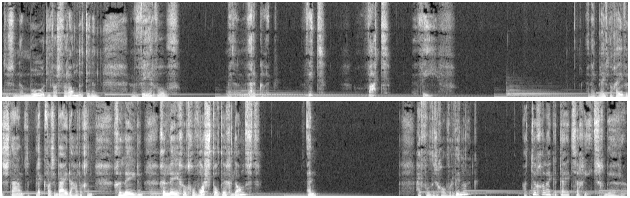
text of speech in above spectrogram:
tussen een boer die was veranderd in een weerwolf met een werkelijk wit wat wie En ik bleef nog even staan op de plek waar ze beiden hadden geleden, gelegen, geworsteld en gedanst. En hij voelde zich overwinnelijk, maar tegelijkertijd zag hij iets gebeuren.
